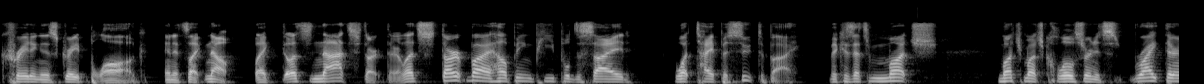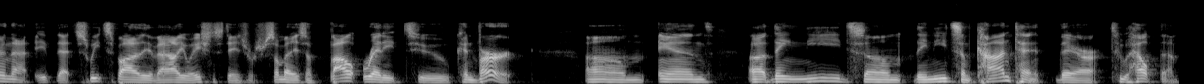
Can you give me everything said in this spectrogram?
creating this great blog. And it's like, no, like let's not start there. Let's start by helping people decide what type of suit to buy because that's much much much closer and it's right there in that that sweet spot of the evaluation stage where somebody's about ready to convert um, and uh, they need some they need some content there to help them.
